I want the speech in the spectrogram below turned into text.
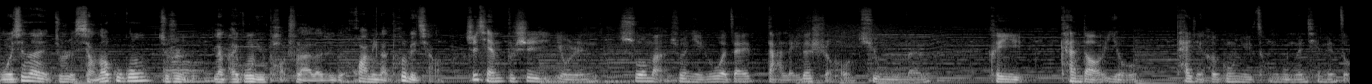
我现在就是想到故宫，就是哦两排宫女跑出来了，这个画面感特别强。之前不是有人说嘛，说你如果在打雷的时候去午门，可以看到有太监和宫女从午门前面走。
